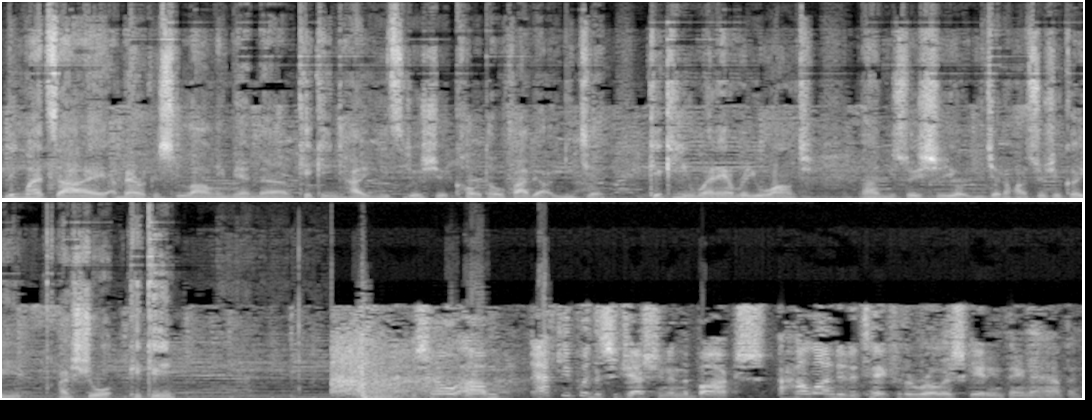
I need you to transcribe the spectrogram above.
另外，在 American slang 里面呢，kick in 还有意思就是口头发表意见，kick in whenever you want。啊，你随时有意见的话，随时可以来说 kick in。So, um, after you put the suggestion in the box, how long did it take for the roller skating thing to happen?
